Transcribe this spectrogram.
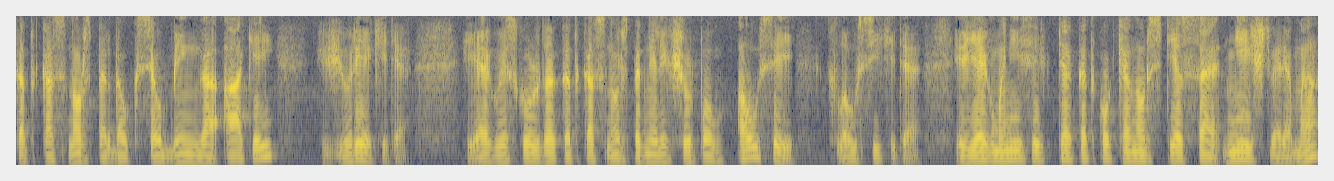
kad kas nors per daug siaubinga akiai, žiūrėkite. Jeigu jis kužda, kad kas nors per nelik šiurpau ausiai, klausykite. Ir jeigu manysite, kad kokia nors tiesa neištveriama,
